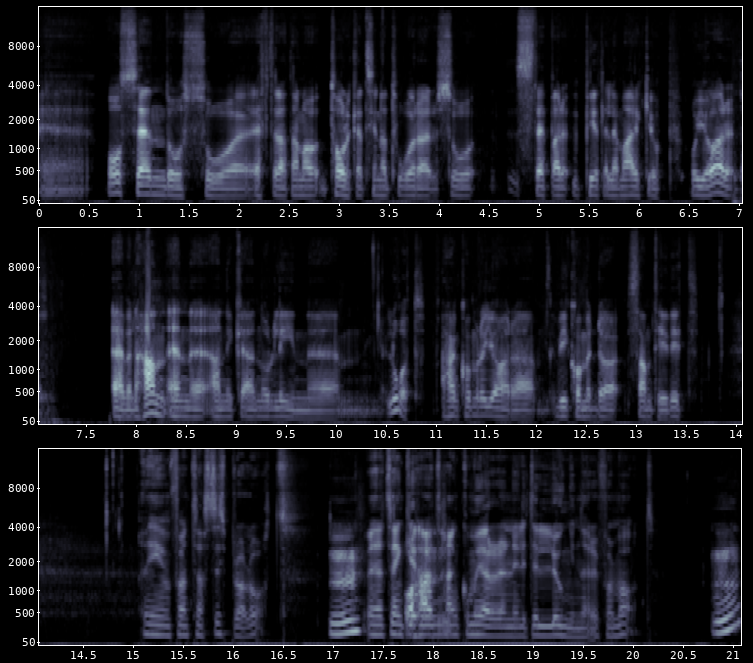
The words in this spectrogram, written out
Eh, och sen då så efter att han har torkat sina tårar så steppar Peter Lemark upp och gör även han en eh, Annika Norlin eh, låt. Han kommer att göra Vi kommer dö samtidigt. Det är en fantastiskt bra låt Mm. Men jag tänker han- att han kommer göra den i lite lugnare format Mm,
